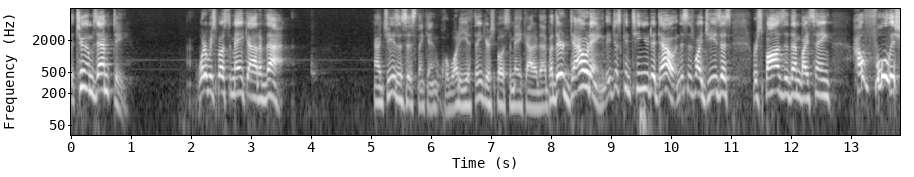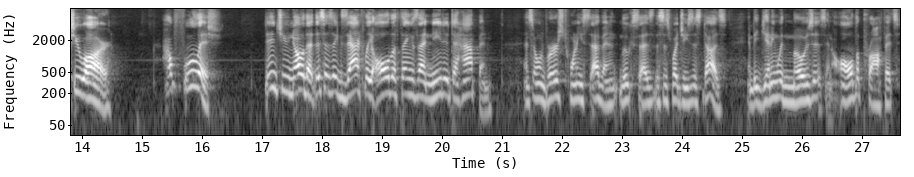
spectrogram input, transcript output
The tomb's empty. What are we supposed to make out of that? Now, Jesus is thinking, well, what do you think you're supposed to make out of that? But they're doubting. They just continue to doubt. And this is why Jesus responds to them by saying, How foolish you are! How foolish! Didn't you know that this is exactly all the things that needed to happen? And so in verse 27, Luke says this is what Jesus does. And beginning with Moses and all the prophets,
